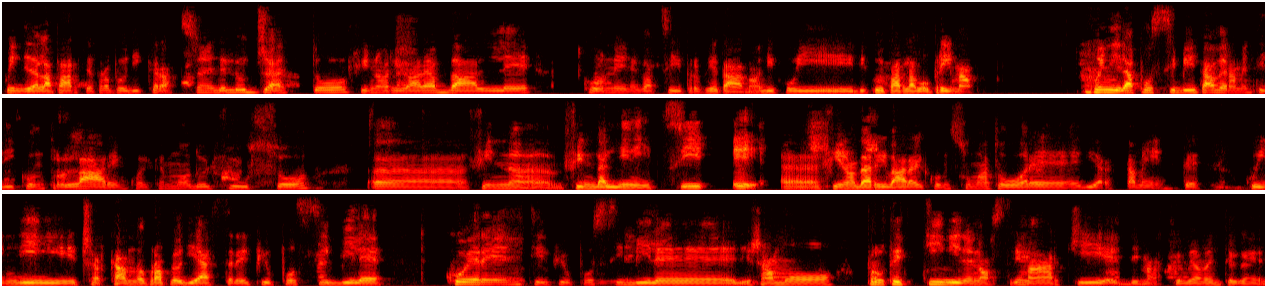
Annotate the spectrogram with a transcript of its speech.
quindi dalla parte proprio di creazione dell'oggetto fino ad arrivare a valle con i negozi di proprietà no? di, cui, di cui parlavo prima. Quindi la possibilità veramente di controllare in qualche modo il flusso eh, fin, fin, dagli inizi e eh, fino ad arrivare al consumatore direttamente, quindi cercando proprio di essere il più possibile coerenti, il più possibile, diciamo, protettivi dei nostri marchi e dei marchi ovviamente che,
